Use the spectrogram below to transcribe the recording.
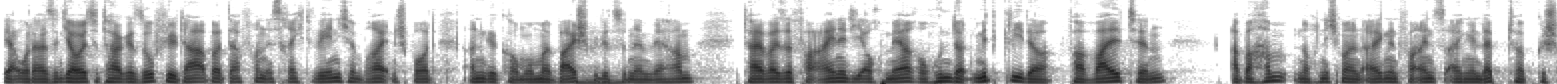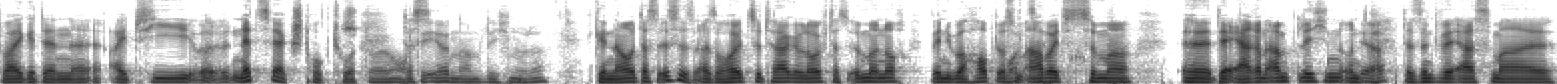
ja, oder sind ja heutzutage so viel da, aber davon ist recht wenig im Breitensport angekommen. Um mal Beispiele mhm. zu nennen, wir haben teilweise Vereine, die auch mehrere hundert Mitglieder verwalten, aber haben noch nicht mal einen eigenen vereinseigenen Laptop, geschweige denn eine IT-Netzwerkstruktur. Steuerung das, auf die Ehrenamtlichen, oder? Genau, das ist es. Also heutzutage läuft das immer noch, wenn überhaupt, aus WhatsApp. dem Arbeitszimmer äh, der Ehrenamtlichen. Und ja. da sind wir erstmal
